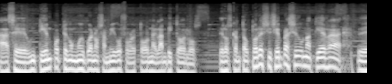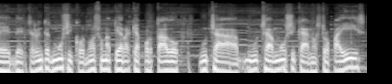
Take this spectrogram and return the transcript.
hace un tiempo, tengo muy buenos amigos, sobre todo en el ámbito de los, de los cantautores, y siempre ha sido una tierra de, excelentes músicos, ¿no? Es una tierra que ha aportado mucha, mucha música a nuestro país,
